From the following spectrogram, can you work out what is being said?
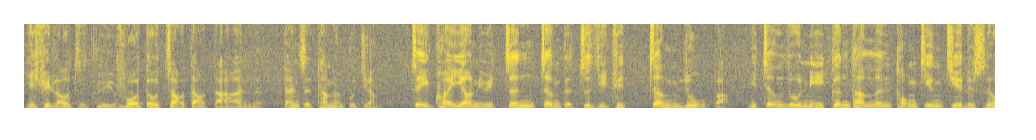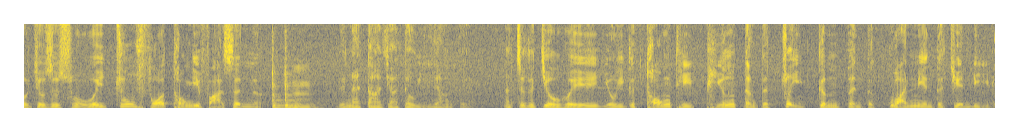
也许老子与佛都找到答案了，但是他们不讲这一块，要你真正的自己去证入吧。你证入，你跟他们同境界的时候，就是所谓诸佛同一法身了。嗯，原来大家都一样的，那这个就会有一个同体平等的最根本的观念的建立了。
